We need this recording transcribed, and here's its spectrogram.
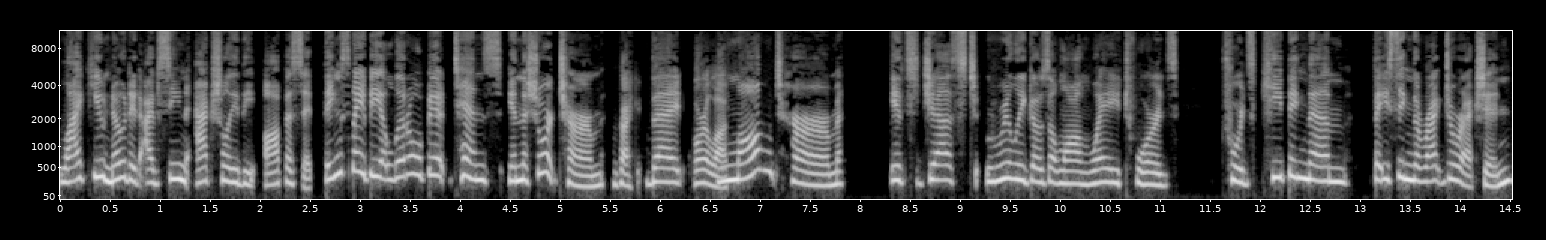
like you noted, I've seen actually the opposite. Things may be a little bit tense in the short term, right. but or long term, it's just really goes a long way towards, towards keeping them facing the right direction,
